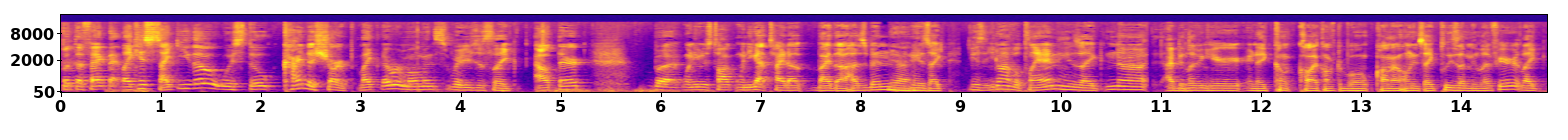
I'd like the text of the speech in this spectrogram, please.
But the fact that like his psyche though was still kind of sharp. Like there were moments where he's just like out there, But when he was talking, when he got tied up by the husband, Yeah. he was like, "He's like, you don't have a plan." He was like, "No, I've been living here and I com- call it comfortable, call my home." He's like, "Please let me live here." Like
